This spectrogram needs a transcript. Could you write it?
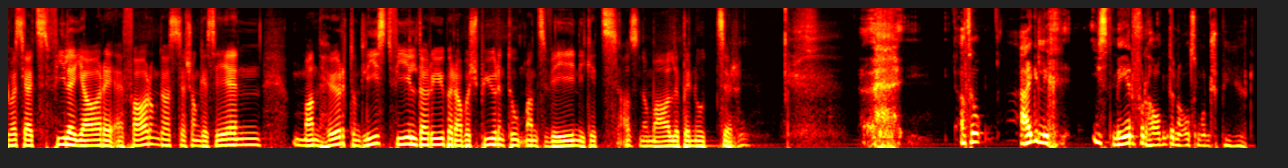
Du hast ja jetzt viele Jahre Erfahrung, du hast ja schon gesehen, man hört und liest viel darüber, aber spüren tut man es wenig jetzt als normaler Benutzer. Mhm. Also eigentlich ist mehr vorhanden, als man spürt.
